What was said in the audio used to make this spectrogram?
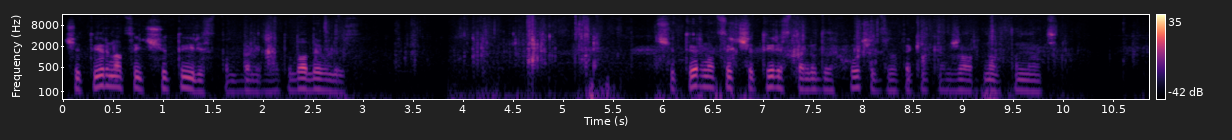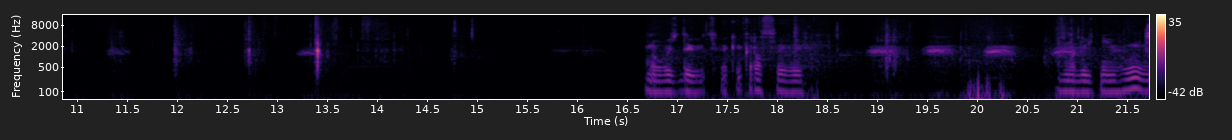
14400, блін, я туди дивлюсь. 14400 люди хочуть за такий каджар на автоматі. Ну ось дивіться, який красивий. На літній гумі.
